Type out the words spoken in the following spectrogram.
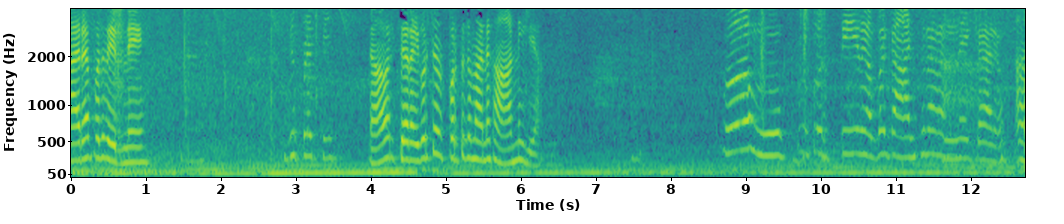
ആരാ ഇപ്പൊ വരുന്നേ? ഞാൻ കുറച്ചേരായി കുറച്ച് അപ്പുറത്തേക്ക് തന്നെ കാണില്ല ആ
